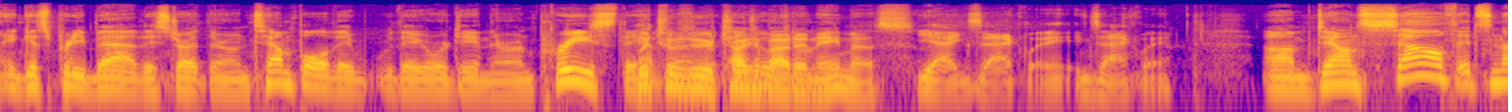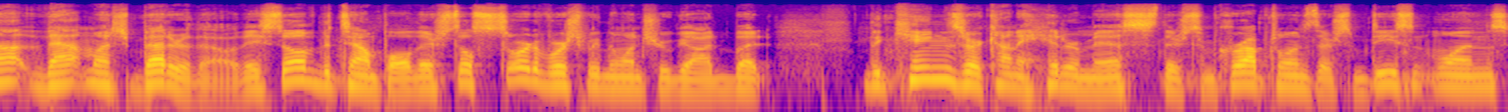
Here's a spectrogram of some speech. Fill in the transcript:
it gets pretty bad. They start their own temple. They they ordain their own priests. They Which was we were talking about liturgical in. Amos. Yeah, exactly, exactly. Um, down south, it's not that much better though. They still have the temple. They're still sort of worshiping the one true God, but the kings are kind of hit or miss. There's some corrupt ones, there's some decent ones.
